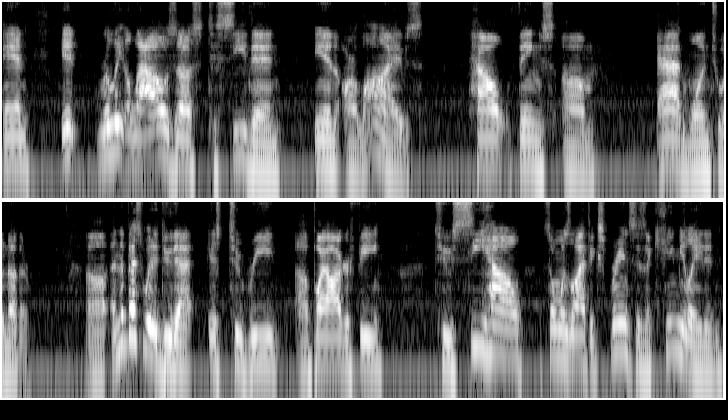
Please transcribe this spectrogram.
and it really allows us to see then in our lives how things um, add one to another. Uh, and the best way to do that is to read a biography, to see how someone's life experiences accumulated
